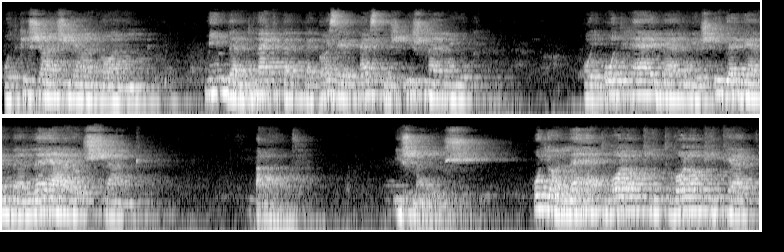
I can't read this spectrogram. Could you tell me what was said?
ott Kis-Ázsiában mindent megtettek, azért ezt is ismerjük, hogy ott helyben és idegenben lejárassák Pált. Ismerős hogyan lehet valakit, valakiket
